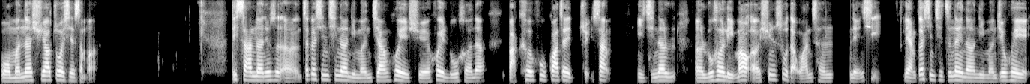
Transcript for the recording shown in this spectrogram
我们呢需要做些什么？第三呢就是，呃，这个星期呢你们将会学会如何呢？把客户挂在嘴上，以及呢，呃，如何礼貌而迅速的完成联系。两个星期之内呢，你们就会，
